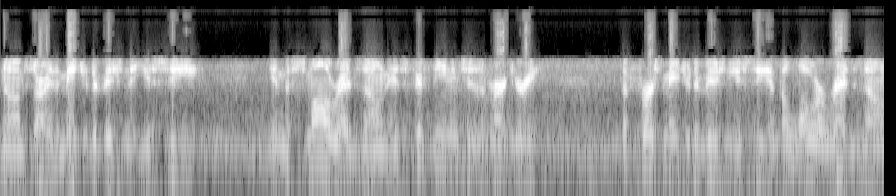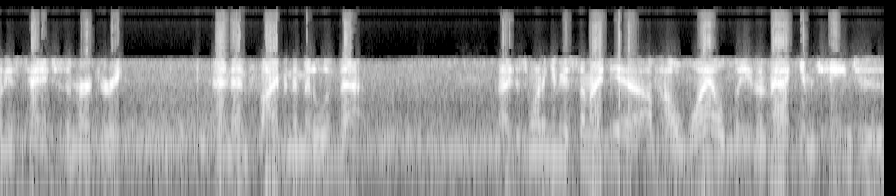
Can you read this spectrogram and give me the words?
No, I'm sorry. The major division that you see in the small red zone is 15 inches of mercury. The first major division you see at the lower red zone is 10 inches of mercury, and then 5 in the middle of that. I just want to give you some idea of how wildly the vacuum changes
